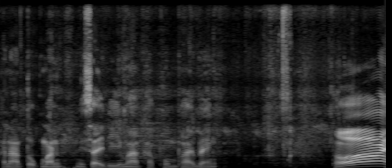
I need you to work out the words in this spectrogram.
ขนาดตกมันนิสัยดีมากครับ ผมพายแบงค์ถอย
